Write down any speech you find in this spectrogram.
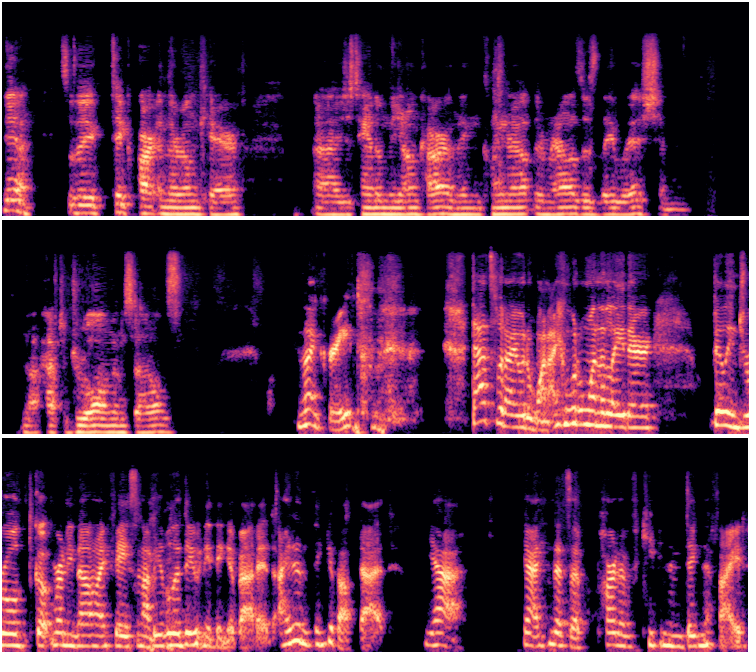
Yeah. So they take part in their own care. Uh, just hand them the Yankauer and they can clean out their mouths as they wish and not have to drool on themselves. Isn't that great? That's what I would want. I wouldn't want to lay there feeling drool running down my face and not be able to do anything about it. I didn't think about that. Yeah. Yeah, I think that's a part of keeping them dignified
